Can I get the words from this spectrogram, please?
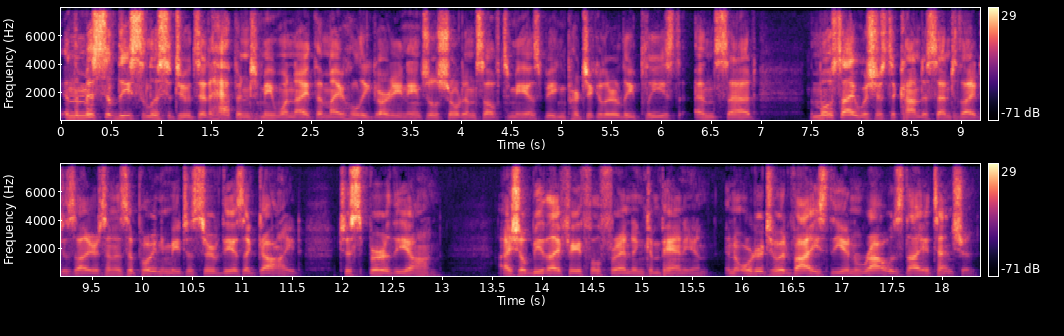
In the midst of these solicitudes, it happened to me one night that my holy guardian angel showed himself to me as being particularly pleased, and said, The Most High wishes to condescend to thy desires, and has appointed me to serve thee as a guide, to spur thee on. I shall be thy faithful friend and companion, in order to advise thee and rouse thy attention,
